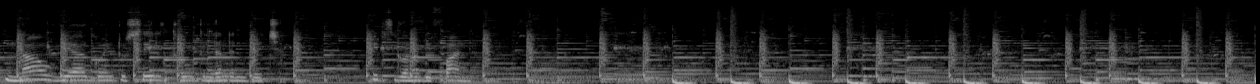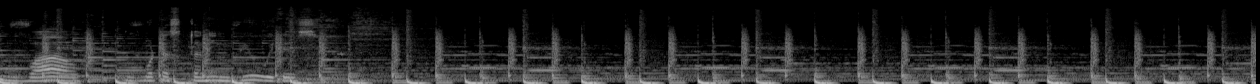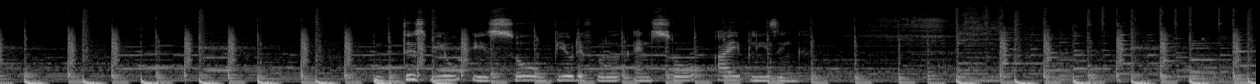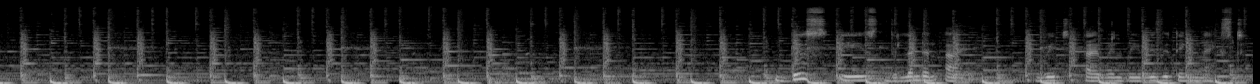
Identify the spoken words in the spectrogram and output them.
Now we are going to sail through the London Bridge. It's gonna be fun. Wow, what a stunning view it is. This view is so beautiful and so eye pleasing. This is the London Eye, which I will be visiting next.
